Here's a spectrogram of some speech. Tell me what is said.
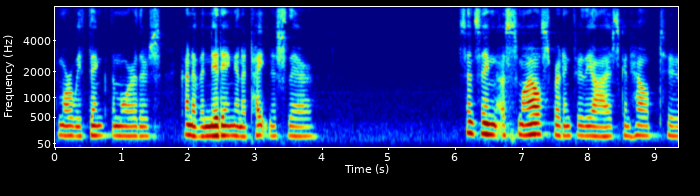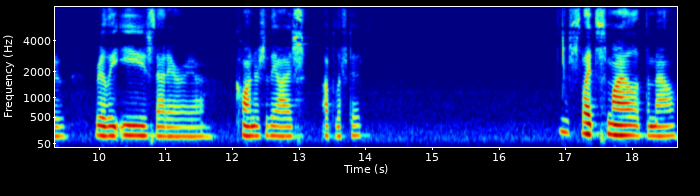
The more we think, the more there's kind of a knitting and a tightness there. Sensing a smile spreading through the eyes can help to really ease that area. Corners of the eyes uplifted. A slight smile at the mouth.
